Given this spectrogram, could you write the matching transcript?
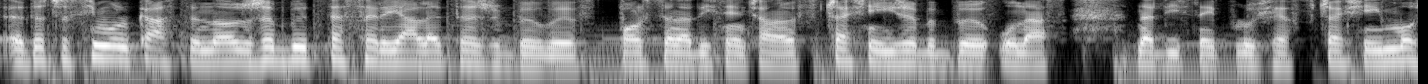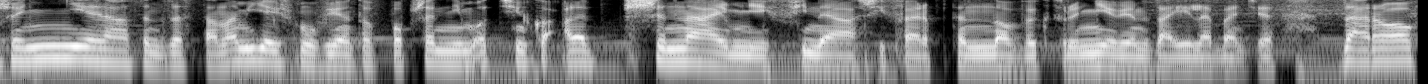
e, to czy simulcasty, no żeby te seriale też były w Polsce na Disney Channel wcześniej i żeby były u nas na Disney Plusie wcześniej, może nie razem ze Stanami, ja już mówiłem to w poprzednim odcinku, ale przynajmniej Phineas i Ferb, ten nowy, który nie wiem za ile będzie, za rok,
